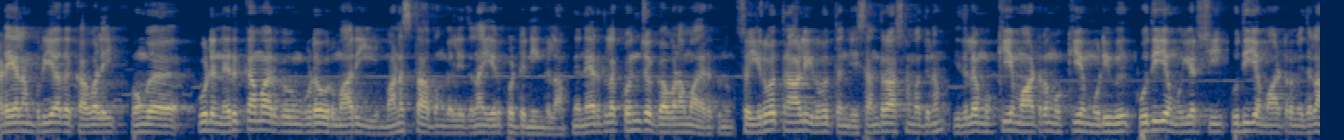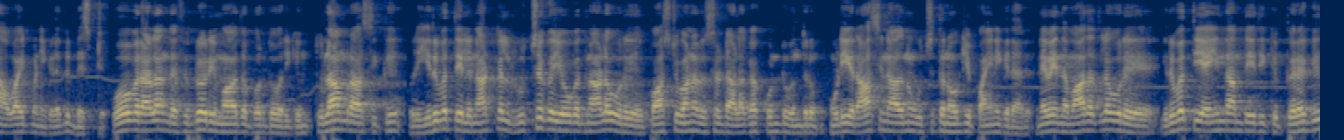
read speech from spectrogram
அடையாளம் புரியாத கவலை உங்க கூட நெருக்கமா இருக்கவங்க கூட ஒரு மாதிரி மனஸ்தாபங்கள் இதெல்லாம் ஏற்பட்டு நீங்களாம் இந்த நேரத்துல கொஞ்சம் கவனமா இருக்கணும். ஸோ இருபத்தி நாலு இருபத்தஞ்சு சந்திராஷ்டம தினம் இதுல முக்கிய மாற்றம் முக்கிய முடிவு புதிய முயற்சி புதிய மாற்றம் இதெல்லாம் அவாய்ட் பண்ணிக்கிறது பெஸ்ட் ஓவராலா அந்த பிப்ரவரி மாதத்தை பொறுத்த வரைக்கும் துலாம் ராசிக்கு ஒரு இருபத்தேழு நாட்கள் ருச்சக யோகத்தினால ஒரு பாசிட்டிவான ரிசல்ட் அழகா கொண்டு வந்துடும் உடைய ராசிநாதனும் உச்சத்தை நோக்கி பயணிக்கிறாரு. எனவே இந்த மாதத்துல ஒரு இருபத்தி ஐந்தாம் தேதிக்கு பிறகு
